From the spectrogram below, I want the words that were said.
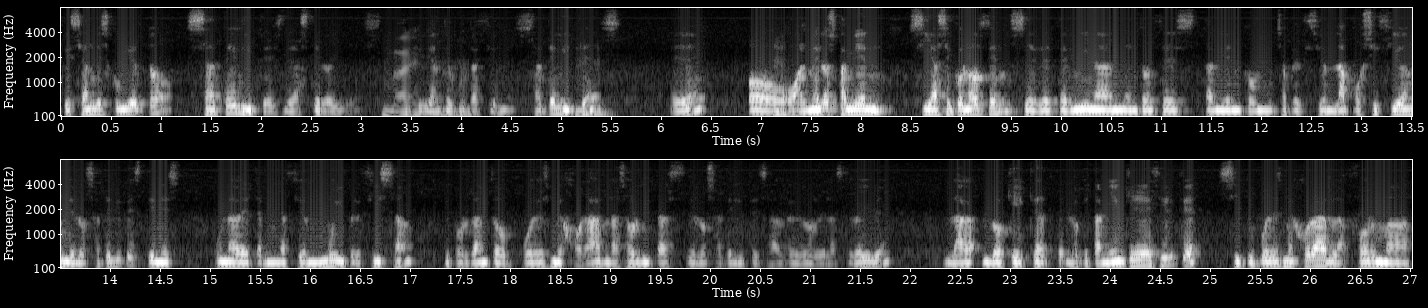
que se han descubierto satélites de asteroides mediante ocultaciones. Satélites ¿eh? o, al menos también si ya se conocen, se determinan entonces también con mucha precisión la posición de los satélites, tienes una determinación muy precisa y por tanto puedes mejorar las órbitas de los satélites alrededor del asteroide. lo, que, lo que también quiere decir que si tú puedes mejorar la forma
